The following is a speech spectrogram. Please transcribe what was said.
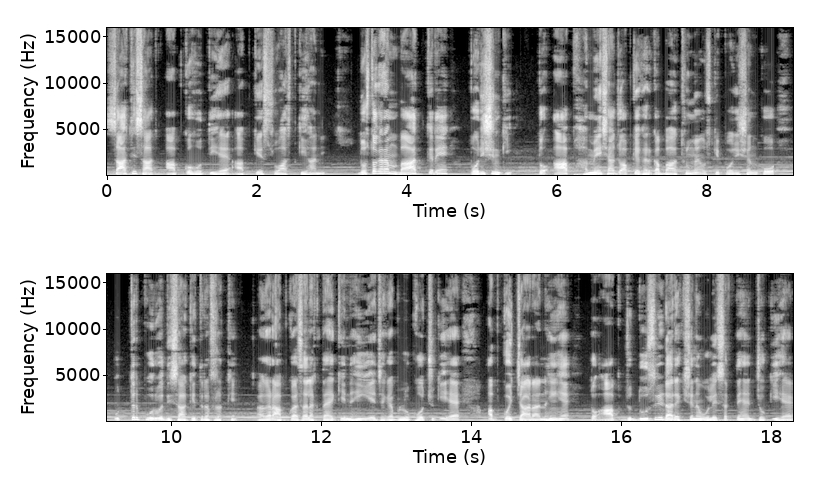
साथ ही साथ आपको होती है आपके स्वास्थ्य की हानि। दोस्तों, अगर हम बात करें पोजिशन की तो आप हमेशा जो आपके घर का बाथरूम है, उसकी पोजीशन को उत्तर पूर्व दिशा की तरफ़ रखें। अगर आपको ऐसा लगता है कि नहीं, ये जगह ब्लॉक हो चुकी है, अब कोई चारा नहीं है तो आप जो दूसरी डायरेक्शन है वो ले सकते हैं, जो कि है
